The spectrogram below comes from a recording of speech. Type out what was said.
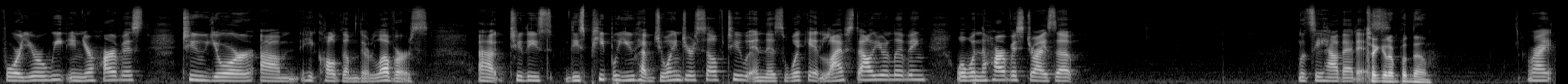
for your wheat and your harvest to your, um, he called them their lovers, uh, to these these people you have joined yourself to in this wicked lifestyle you're living. Well, when the harvest dries up, let's see how that is Take it up with them. Right?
